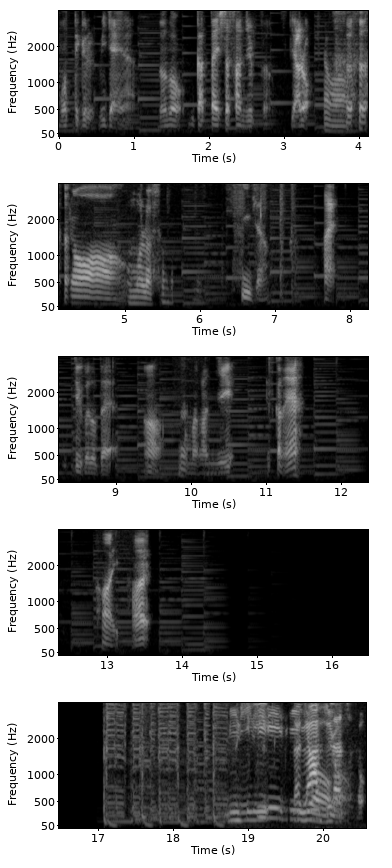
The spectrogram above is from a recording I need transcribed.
持ってくるみたいなのの合体した30分やろああ、あおもろそう。あ、いいじゃん。う。ということで、うん、そんな感じですかね。はい。はい。ミリーラジオ。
